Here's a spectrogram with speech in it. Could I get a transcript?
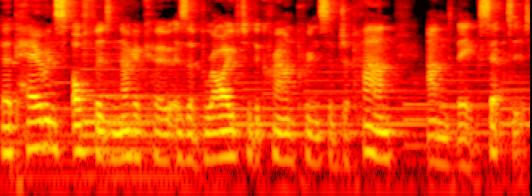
her parents offered Nagako as a bride to the crown prince of Japan, and they accepted.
